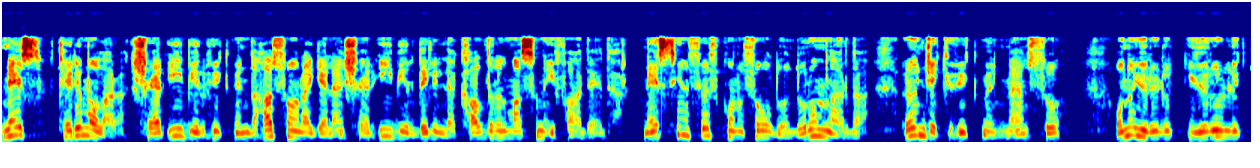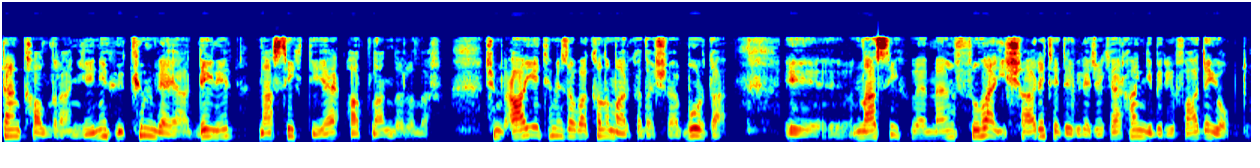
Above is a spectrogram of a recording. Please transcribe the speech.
Nes terim olarak şer'i bir hükmün daha sonra gelen şer'i bir delille kaldırılmasını ifade eder. Nesin söz konusu olduğu durumlarda önceki hükmün mensu, onu yürürlükten kaldıran yeni hüküm veya delil nasih diye adlandırılır. Şimdi ayetimize bakalım arkadaşlar. Burada e, nasih ve mensuva işaret edebilecek herhangi bir ifade yoktur.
